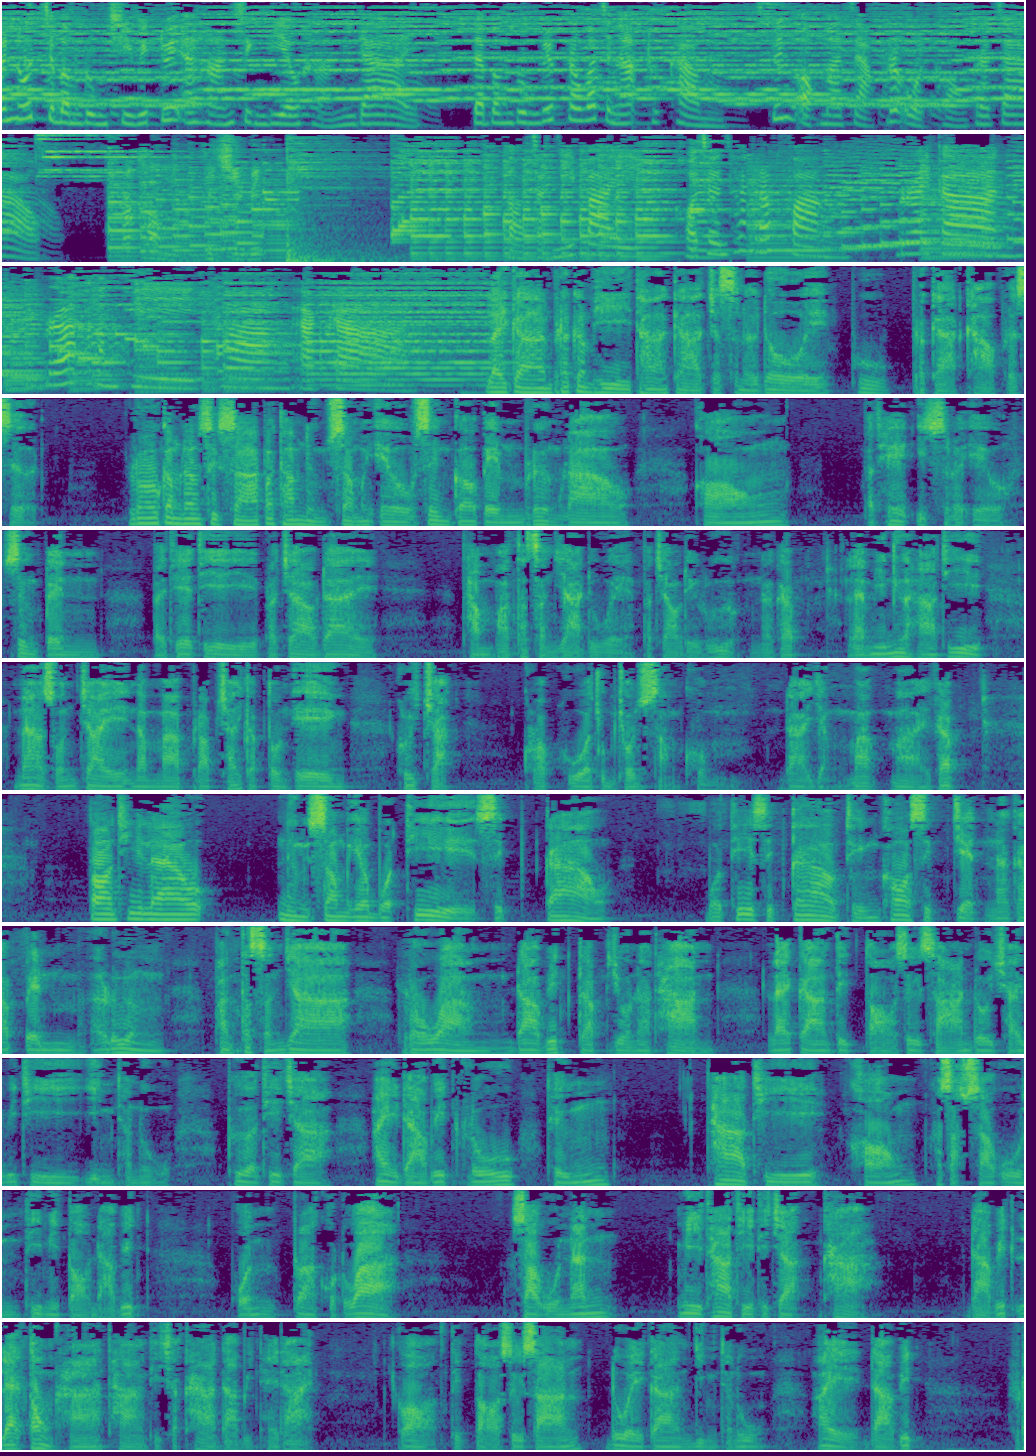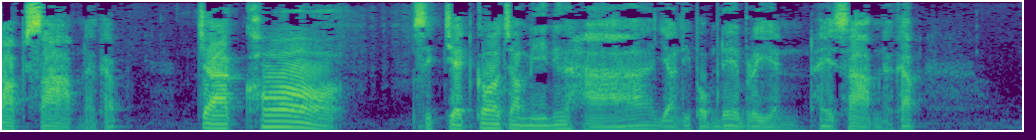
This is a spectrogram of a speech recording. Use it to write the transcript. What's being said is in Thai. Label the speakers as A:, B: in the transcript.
A: มนุษย์จะบำรุงชีวิตด้วยอาหารสิ่งเดียวหาไม่ได้ แต่บำรุงด้วยพระวจนะทุกคำซึ่งออกมาจากพระโอษฐ์ของพระเจ้า
B: พระคำคือชีวิต
A: ต่อจากนี้ไป ขอเชิญท่านรับฟัง รายการ พระคำพีทางอากาศ
C: รายการพระคัมภีร์ทางอากาศจะเสนอโดยผู้ประกาศข่าวประเสริฐ เรากำลังศึกษาพระธรรมหนึ่งซามูเอลซึ่งก็เป็นเรื่องราวของ ประเทศอิสราเอล ซึ่งเป็นประเทศที่พระเจ้าได้ทำพันธสัญญาด้วยพระเจ้าได้เลือกนะครับ และมีเนื้อหาที่น่าสนใจนำมาปรับใช้กับตนเองคริสจักรครอบครัวชุมชนสังคมได้อย่างมากมายครับ ตอนที่แล้วหนึ่งซามูเอลบทที่ 19 บทที่ 19 ถึงข้อ 17 นะครับ เป็นเรื่องพันธสัญญาระหว่างดาวิดกับโยนาธาน และการติดต่อสื่อสารโดยใช้วิธียิงธนู เพื่อที่จะให้ดาวิดรู้ถึงท่าทีของกษัตริย์ซาอูลที่มีต่อดาวิดผลปรากฏว่าซาอูลนั้นมีท่าทีที่จะฆ่าดาวิดและต้องหาทางที่จะฆ่าดาวิดให้ได้ ก็ติดต่อสื่อสารด้วยการยิงธนูให้ดาวิดรับทราบนะครับ จากข้อ 17 ก็จะมีเนื้อหาอย่างที่ผมได้เรียนให้ทราบนะครับ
